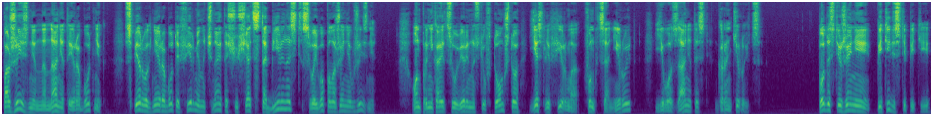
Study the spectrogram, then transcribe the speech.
Пожизненно нанятый работник с первых дней работы в фирме начинает ощущать стабильность своего положения в жизни. Он проникается уверенностью в том, что если фирма функционирует, его занятость гарантируется. По достижении 55,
